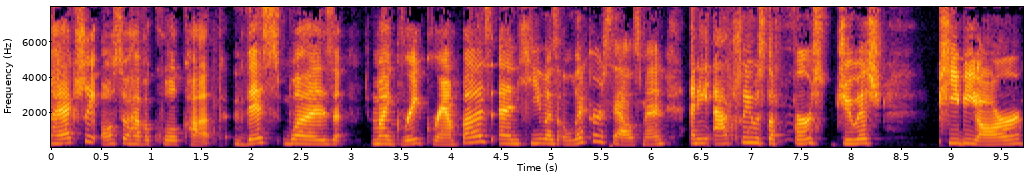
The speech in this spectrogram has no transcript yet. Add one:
I actually also have a cool cup. This was my great grandpa's, and he was a liquor salesman, and he actually was the first Jewish PBR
